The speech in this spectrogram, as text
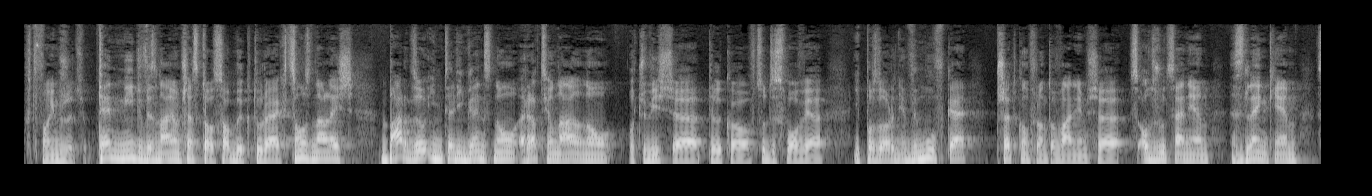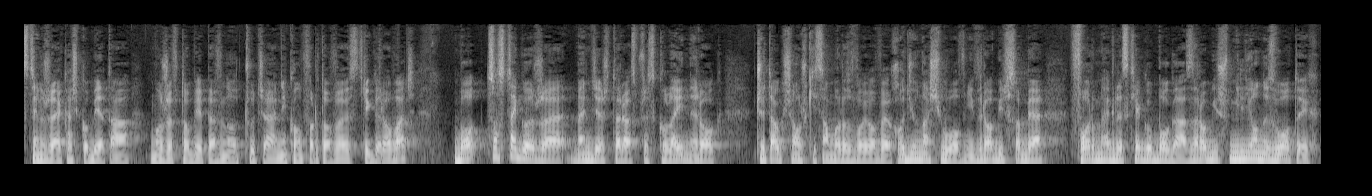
w Twoim życiu. Ten mit wyznają często osoby, które chcą znaleźć bardzo inteligentną, racjonalną, oczywiście tylko w cudzysłowie i pozornie, wymówkę przed konfrontowaniem się z odrzuceniem, z lękiem, z tym, że jakaś kobieta może w tobie pewne odczucia niekomfortowe striggerować. Bo co z tego, że będziesz teraz przez kolejny rok czytał książki samorozwojowe, chodził na siłowni, wyrobisz sobie formę greckiego boga, zarobisz miliony złotych,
